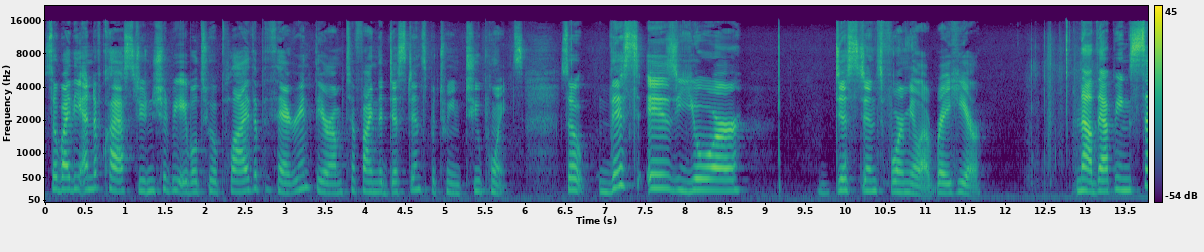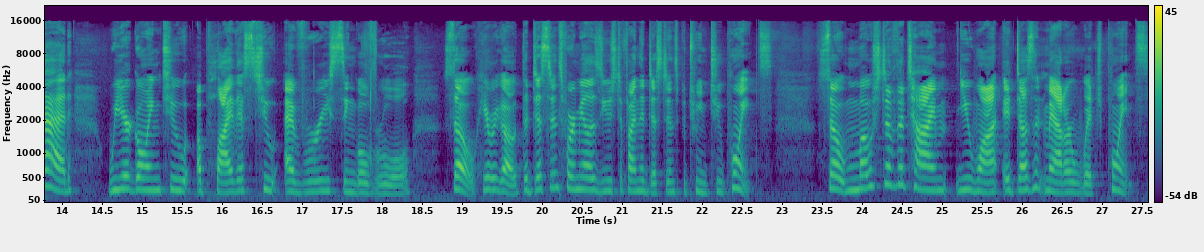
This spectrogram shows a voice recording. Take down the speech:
So by the end of class, students should be able to apply the Pythagorean theorem to find the distance between two points. So this is your distance formula right here. Now, that being said, we are going to apply this to every single rule. So here we go. The distance formula is used to find the distance between two points. So most of the time you want, it doesn't matter which points.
